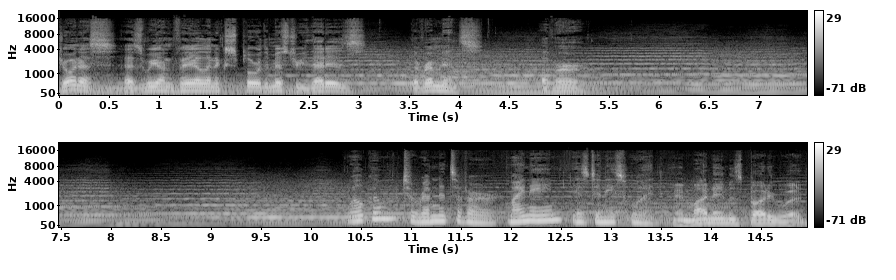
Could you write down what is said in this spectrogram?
Join us as we unveil and explore the mystery that is the remnants of Ur. Welcome to Remnants of Ur. My name is Denise Wood. And my name is Buddy Wood.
